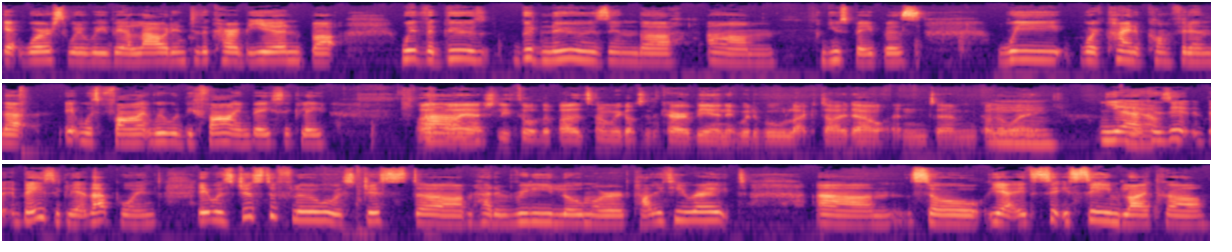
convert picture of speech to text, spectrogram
get worse? Will we be allowed into the Caribbean? But with the good, good news in the um, newspapers, we were kind of confident that it was fine. We would be fine, basically. I, I Um, actually thought that by the time we got to the Caribbean, it would have all like died out and um, gone away. Yeah, Yeah. because it basically at that point it was just a flu. It was just um, had a really low mortality rate. Um, so yeah, it it seemed like a,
